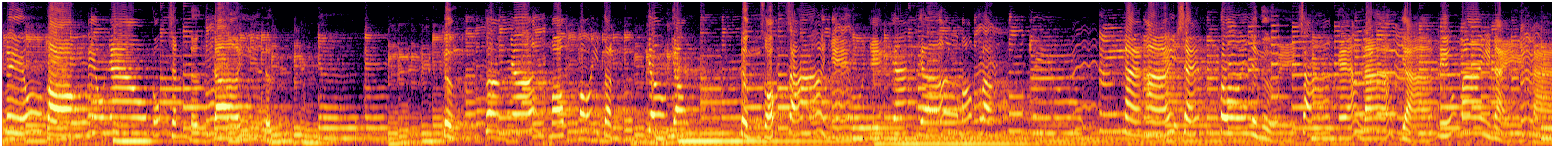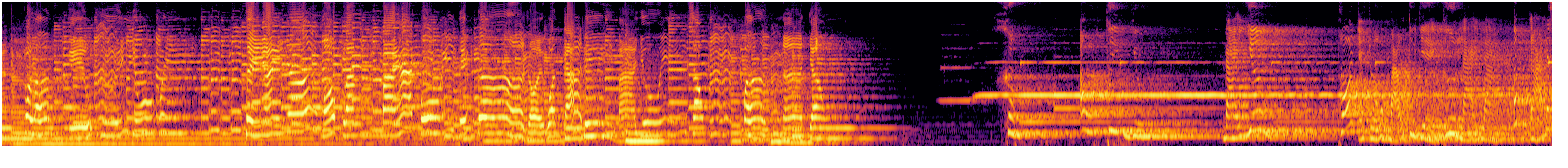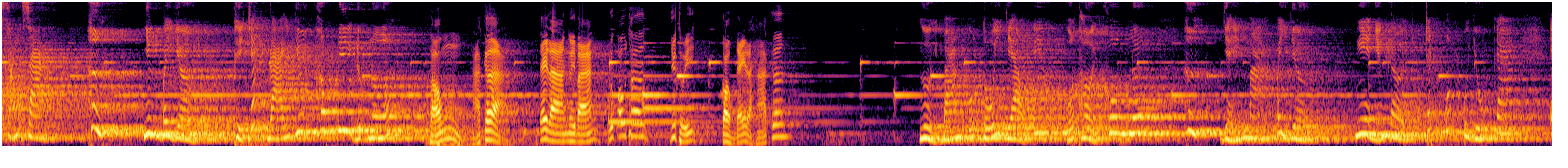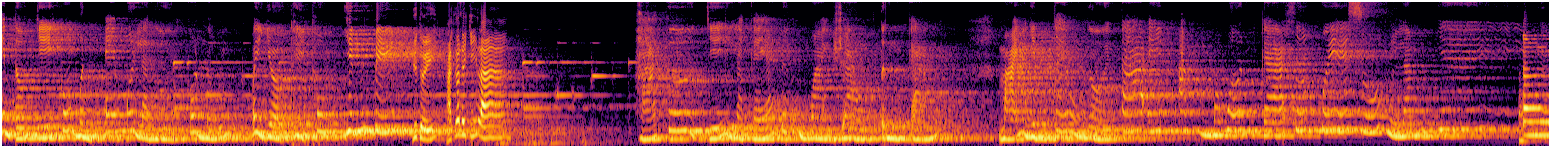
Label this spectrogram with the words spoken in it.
Nếu còn yêu nhau cũng xin đừng đợi, đừng Đừng thương nhớ một mối tình vô vọng Đừng xót xa nhiều chuyện gian dở một lần nàng hãy xem tôi như người xa kẻ lạ. Và nếu mai này nàng có lớn kiểu cưới du quy thì hãy nhớ một lần bài hát vui tiệc tơ. Rồi quên cả đi mà vui sống bên à, chồng. Không âu thiên dương đại dương, phó trại trụ bảo tôi về thưa lại là tất cả đã sẵn sàng. Hừ, nhưng bây giờ thì chắc đại dương không đi được nữa. Không hạ cơ à. Đây là người bạn lúc ấu thơ. Với thụy còn đây là hạ cơ. Người bạn của tuổi giàu yêu của thời khôn lớn Hừ, vậy mà bây giờ nghe những lời trách móc của vũ ca em tưởng chỉ có mình em mới là người có lỗi. Bây giờ thì thôi vĩnh biệt Duy Thủy hạ cơ đây chỉ là hạ cơ chỉ là kẻ đứng ngoài rào tình cảm. Mãi nhìn theo người ta im âm mà quên cả sớm khuya xuống làm dây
